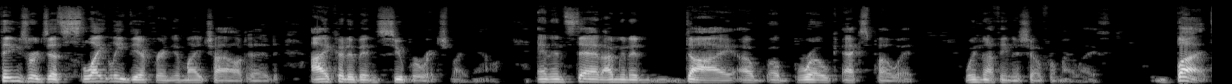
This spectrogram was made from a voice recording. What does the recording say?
things were just slightly different in my childhood, I could have been super rich by now. And instead, I'm going to die a, a broke ex-poet with nothing to show for my life. But,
